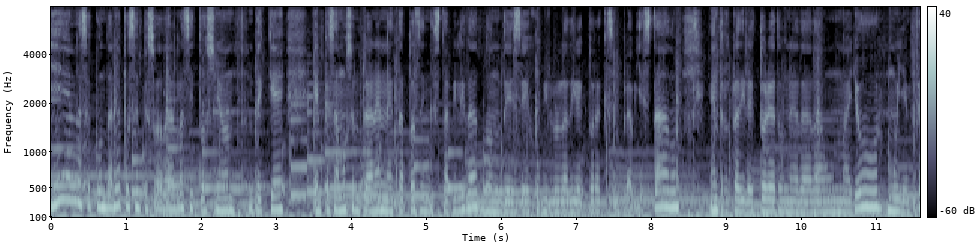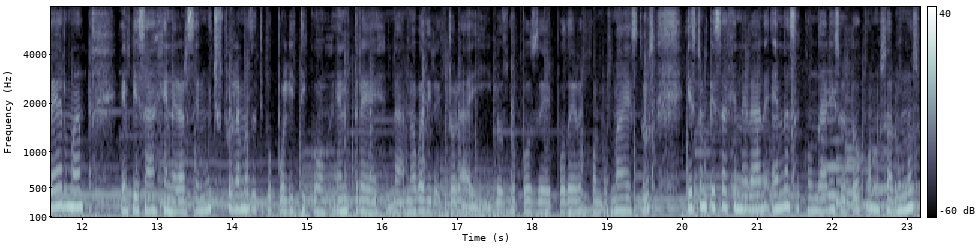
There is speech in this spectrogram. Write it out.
y en la secundaria pues empezó a dar la situación de que empezamos a entrar en etapas de inestabilidad donde se jubiló la directora que siempre había estado, entra otra directora de una edad aún mayor, muy enferma, empieza a generarse muchos problemas de tipo político entre la nueva directora y los grupos de poder con los maestros y esto empieza a generar en la secundaria y sobre todo con los alumnos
